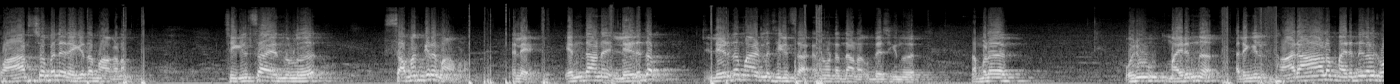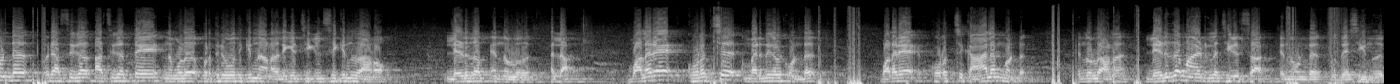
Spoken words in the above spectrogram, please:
പാർശ്വബലരഹിതമാകണം. ചികിത്സ എന്നുള്ളത് സമഗ്രമാവണം. അല്ലേ? എന്താണ് ലളിതം? ലളിതമായിട്ടുള്ള ചികിത്സ എന്നുകൊണ്ട് എന്താണ് ഉദ്ദേശിക്കുന്നത്? നമ്മൾ ഒരു മരുന്ന് അല്ലെങ്കിൽ ധാരാളം മരുന്നുകൾ കൊണ്ട് ഒരു അസുഖ അസുഖത്തെ നമ്മൾ പ്രതിരോധിക്കുന്നതാണോ അല്ലെങ്കിൽ ചികിത്സിക്കുന്നതാണോ ലളിതം എന്നുള്ളത്? അല്ല. വളരെ കുറച്ച് മരുന്നുകൾ കൊണ്ട് വളരെ കുറച്ച് കാലം കൊണ്ട് എന്നുള്ളതാണ് ലളിതമായിട്ടുള്ള ചികിത്സ എന്നുകൊണ്ട് ഉദ്ദേശിക്കുന്നത്.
